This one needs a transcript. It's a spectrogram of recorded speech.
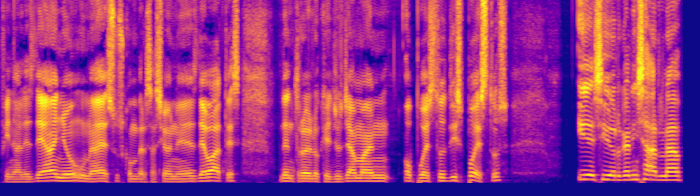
finales de año una de sus conversaciones, debates, dentro de lo que ellos llaman opuestos dispuestos, y decidió organizarla.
